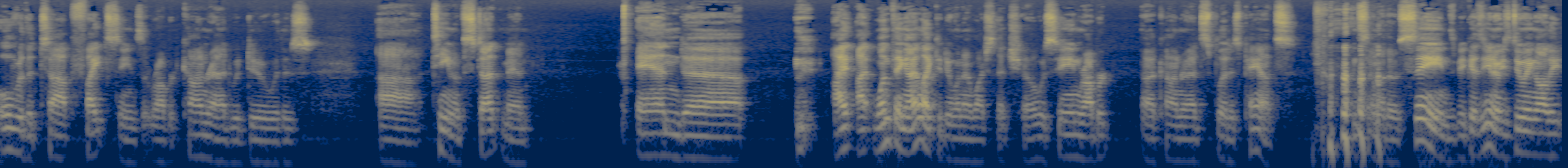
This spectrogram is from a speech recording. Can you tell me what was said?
over the top fight scenes that Robert Conrad would do with his uh, team of stuntmen. And uh, I, I, one thing I like to do when I watch that show was seeing Robert uh, Conrad split his pants in some of those scenes because you know he's doing all the,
